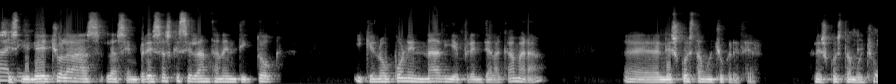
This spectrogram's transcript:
Sí, sí, de hecho las, las, empresas que se lanzan en TikTok y que no ponen nadie frente a la cámara, eh, les cuesta mucho crecer, les cuesta mucho.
